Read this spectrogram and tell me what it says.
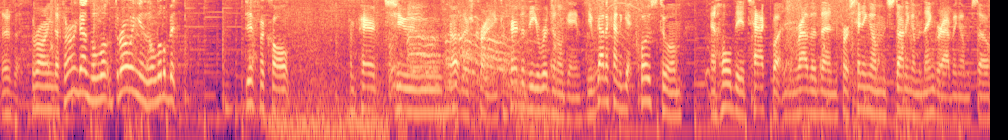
There's a throwing. The throwing down's a little. Throwing is a little bit difficult compared to oh there's Krang compared to the original game. You've got to kind of get close to him and hold the attack button rather than first hitting him, stunning him, and then grabbing him. So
